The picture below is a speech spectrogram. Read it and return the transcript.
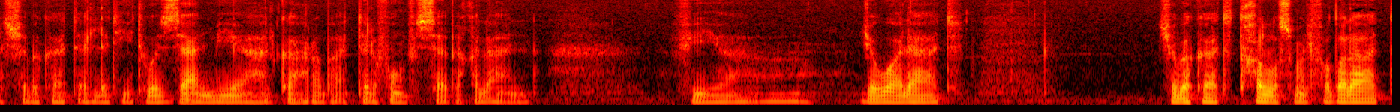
الشبكات التي توزع المياه الكهرباء التلفون في السابق الآن في جوالات شبكات التخلص من الفضلات.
